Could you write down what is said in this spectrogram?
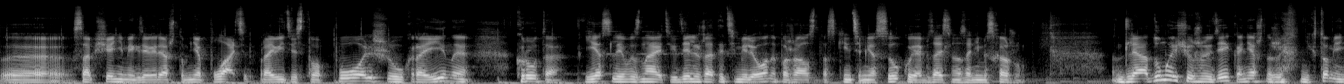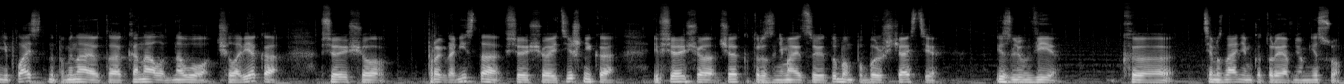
э, сообщениями, где говорят, что мне платит правительство Польши, Украины. Круто. Если вы знаете, где лежат эти миллионы, пожалуйста, скиньте мне ссылку, я обязательно за ними схожу. Для думающих же людей, конечно же, никто мне не платит. Напоминаю, это канал одного человека, все еще программиста, все еще айтишника и все еще человек, который занимается ютубом по большей части из любви к тем знаниям, которые я в нем несу.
